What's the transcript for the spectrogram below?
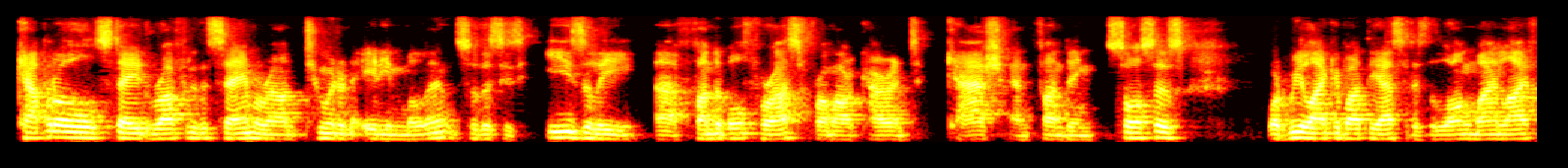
Capital stayed roughly the same, around 280 million. So this is easily uh, fundable for us from our current cash and funding sources. What we like about the asset is the long mine life,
